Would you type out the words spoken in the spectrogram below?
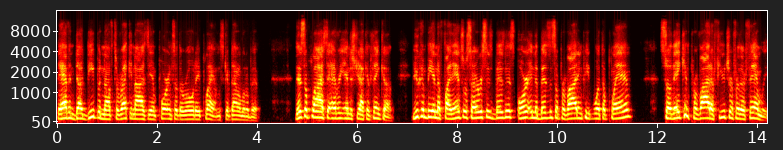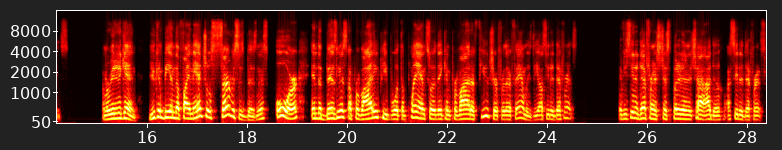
they haven't dug deep enough to recognize the importance of the role they play. I'm gonna skip down a little bit. This applies to every industry I can think of. You can be in the financial services business or in the business of providing people with a plan so they can provide a future for their families. I'm gonna read it again. You can be in the financial services business or in the business of providing people with a plan so they can provide a future for their families. Do y'all see the difference? If you see the difference, just put it in the chat. I do. I see the difference.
